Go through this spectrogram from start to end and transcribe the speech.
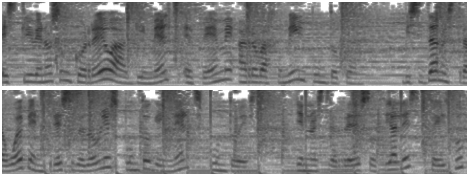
Escríbenos un correo a gameelchfm.gmail.com Visita nuestra web en www.gameelch.es y en nuestras redes sociales Facebook,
